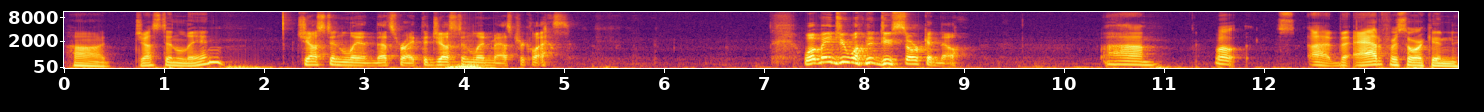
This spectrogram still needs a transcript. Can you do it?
Huh, Justin Lin? Justin Lin. That's right. The Justin Lin masterclass. What made you want to do Sorkin though? Um, Well, uh, the ad for Sorkin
